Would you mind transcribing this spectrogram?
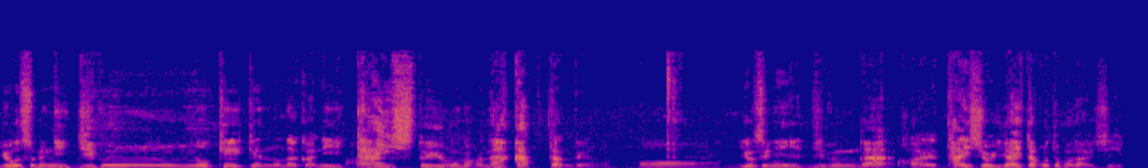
要するに自分の経験の中に大使というものがなかったんだよ。あー要するに自分が大使を抱いたこともないし、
